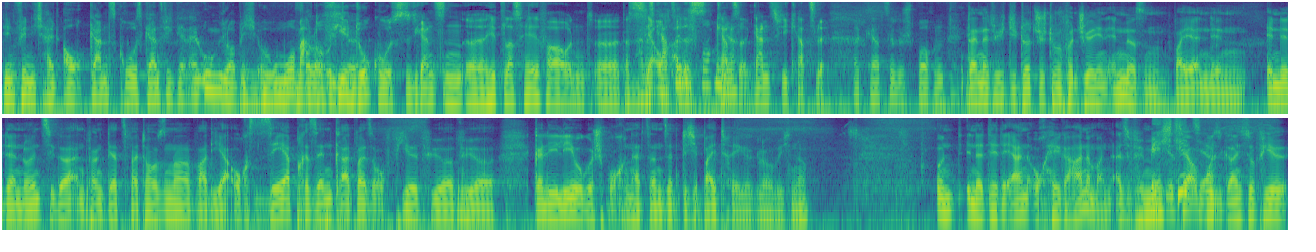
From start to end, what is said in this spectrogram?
Den finde ich halt auch ganz groß, ganz viel. Ein unglaublich humorvoller Macht auch viel und, äh, Dokus, die ganzen äh, Hitlers Helfer und äh, das ist ja auch Kerzel alles gesprochen, Kerzel, ja? ganz viel Kerzel. Hat Kerze gesprochen. Dann natürlich die deutsche Stimme von Gillian Anderson. War ja in den Ende der 90er, Anfang der 2000er, war die ja auch sehr präsent, gerade weil sie auch viel für, für Galileo gesprochen hat, dann sämtliche Beiträge, glaube ich, ne? Und in der DDR auch Helga Hahnemann. Also für mich Echt ist ja, obwohl ja? sie gar nicht so viel.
